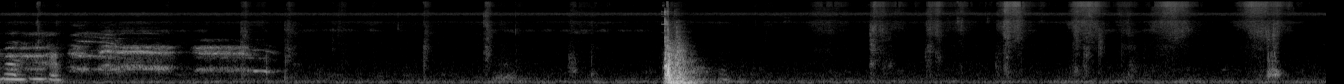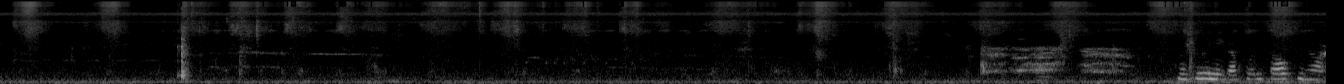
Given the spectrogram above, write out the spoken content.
หอมค่ะเมื่อคืนนี่กับฝนตกพี่น้อง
